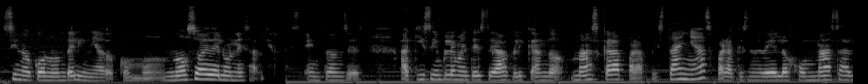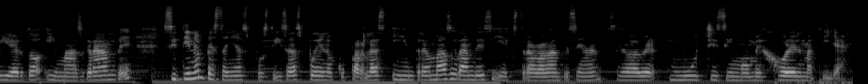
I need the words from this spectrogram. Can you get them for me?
sino con un delineado, como no soy de lunes a viernes. Entonces aquí simplemente estoy aplicando máscara para pestañas para que se me vea el ojo más abierto y más grande. Si tienen pestañas postizas pueden ocuparlas y entre más grandes y extravagantes sean, se va a ver muchísimo mejor el maquillaje.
